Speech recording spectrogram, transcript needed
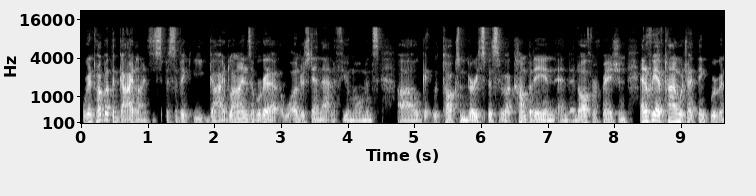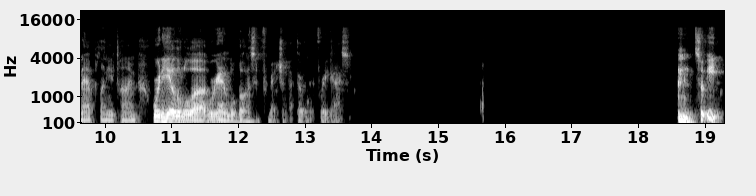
We're going to talk about the guidelines, the specific guidelines, and we're going to understand that in a few moments. Uh, we'll, get, we'll talk some very specific about company and, and and author information, and if we have time, which I think we're going to have plenty of time, we're going to get a little uh, we're going to get a little bonus information in there for you guys. so EAT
